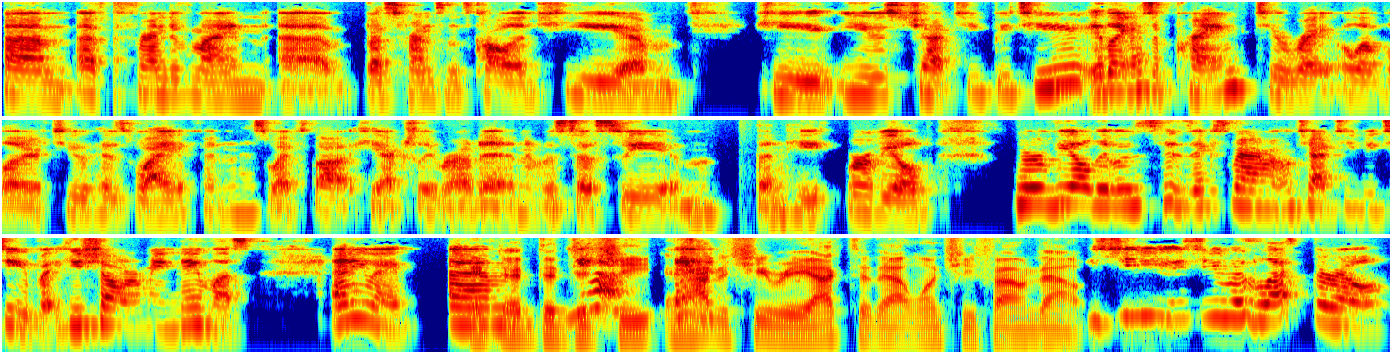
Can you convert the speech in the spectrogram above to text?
Um, a friend of mine, uh, best friend since college, he um, he used chat gpt like as a prank to write a love letter to his wife and his wife thought he actually wrote it and it was so sweet and then he revealed revealed it was his experiment with chat gpt but he shall remain nameless. Anyway um, did, did, did yeah. she how did she react to that once she found out? She she was less thrilled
